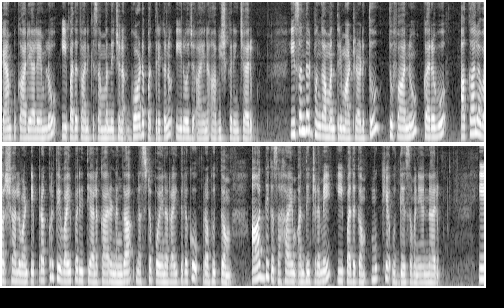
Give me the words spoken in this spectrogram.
క్యాంపు కార్యాలయంలో ఈ పథకానికి సంబంధించిన గోడ పత్రికను ఈరోజు ఆయన ఆవిష్కరించారు. ఈ సందర్భంగా మంత్రి మాట్లాడుతూ తుఫాను కరువు అకాల వర్షాలు వంటి ప్రకృతి వైపరీత్యాల కారణంగా నష్టపోయిన రైతులకు ప్రభుత్వం ఆర్థిక సహాయం అందించడమే ఈ పథకం ముఖ్య ఉద్దేశమని అన్నారు. ఈ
